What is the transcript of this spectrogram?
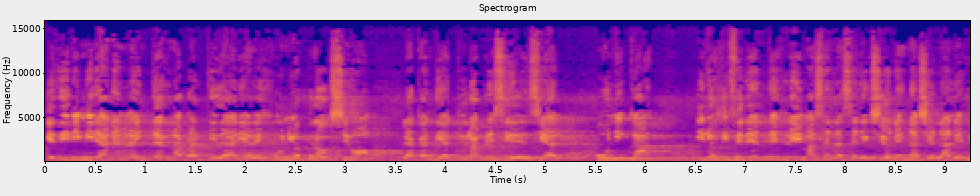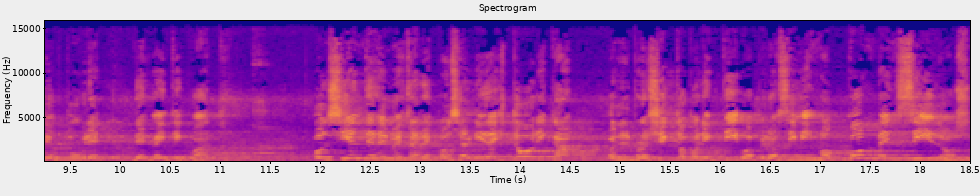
que dirimirán en la interna partidaria de junio próximo la candidatura presidencial única y los diferentes lemas en las elecciones nacionales de octubre del 24. Conscientes de nuestra responsabilidad histórica con el proyecto colectivo, pero asimismo convencidos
